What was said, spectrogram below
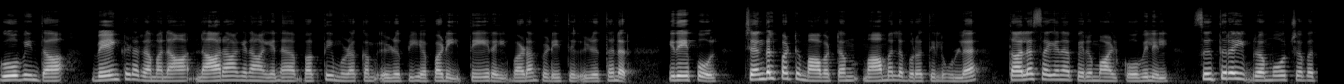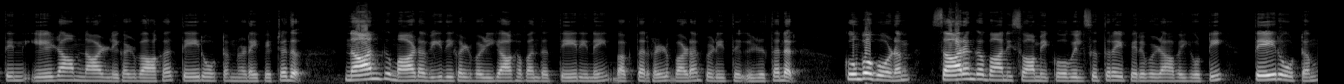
கோவிந்தா வேங்கடரமணா நாராயணா என பக்தி முழக்கம் எழுப்பியபடி தேரை வடம் பிடித்து இழுத்தனர். இதேபோல் செங்கல்பட்டு மாவட்டம் மாமல்லபுரத்தில் உள்ள தலசயன பெருமாள் கோவிலில் சித்திரை பிரம்மோற்சவத்தின் ஏழாம் நாள் நிகழ்வாக தேரோட்டம் நடைபெற்றது. நான்கு மாட வீதிகள் வழியாக வந்த தேரினை பக்தர்கள் வடம் பிடித்து இழுத்தனர். கும்பகோணம் சாரங்கபாணி சுவாமி கோவில் சித்திரை பெருவிழாவையொட்டி தேரோட்டம்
